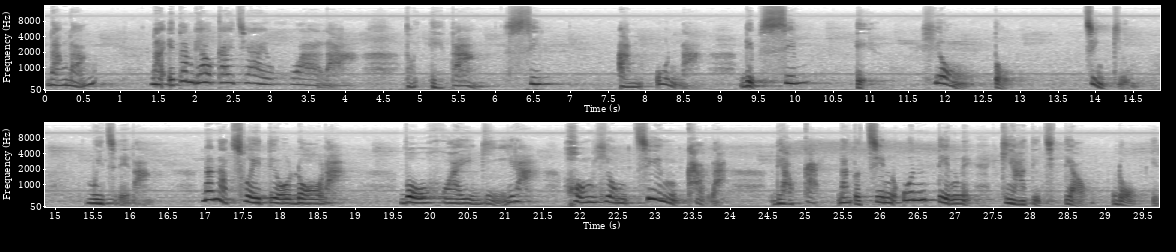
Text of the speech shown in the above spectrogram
人人那一旦了解这个话啦，都会当心安稳啊。立心诶，向道进求，每一个人，咱若找着路啦，无怀疑啦，方向正确啦，了解，咱就真稳定的行伫一条路的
